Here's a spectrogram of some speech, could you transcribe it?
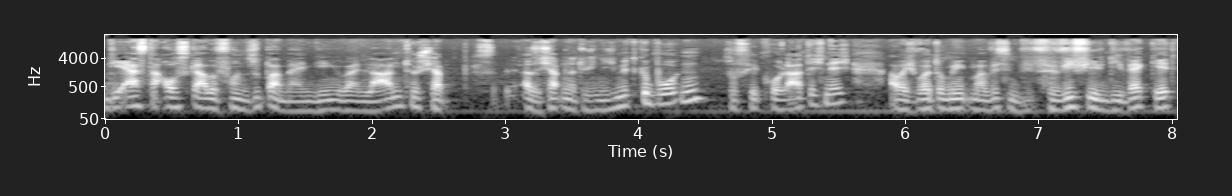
die erste Ausgabe von Superman gegenüber den Ladentisch. Ich hab, also ich habe natürlich nicht mitgeboten, so viel Kohle hatte ich nicht, aber ich wollte unbedingt mal wissen, für wie viel die weggeht.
